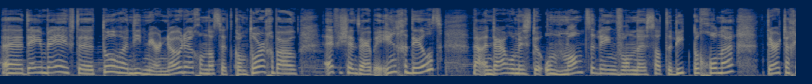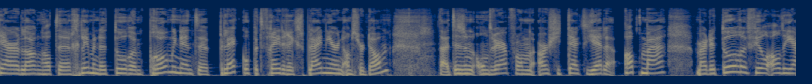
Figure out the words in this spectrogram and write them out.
Eh, DNB heeft de toren niet meer nodig... omdat ze het kantoorgebouw efficiënter hebben ingedeeld. Nou, en daarom is de ontmanteling van de satelliet begonnen. 30 jaar lang had de glimmende toren een prominente plek... op het Frederiksplein hier in Amsterdam. Nou, het is een ontwerp van architect Jelle Abma... maar de toren viel al die jaren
